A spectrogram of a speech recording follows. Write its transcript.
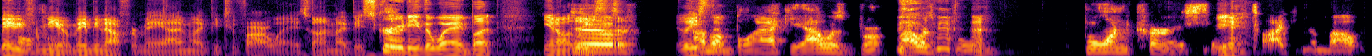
maybe from you, maybe not for me. I might be too far away, so I might be screwed either way. But you know, at least at least I'm the- a blackie. I was bur- I was born, born cursed. You Yeah. talking about?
